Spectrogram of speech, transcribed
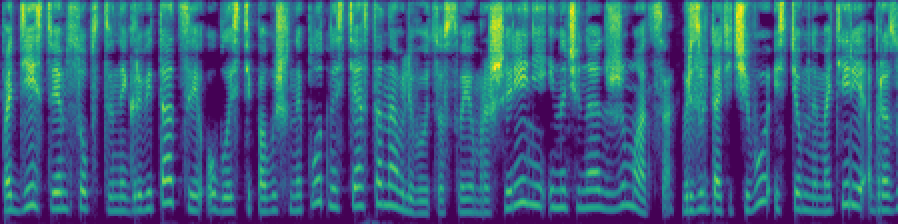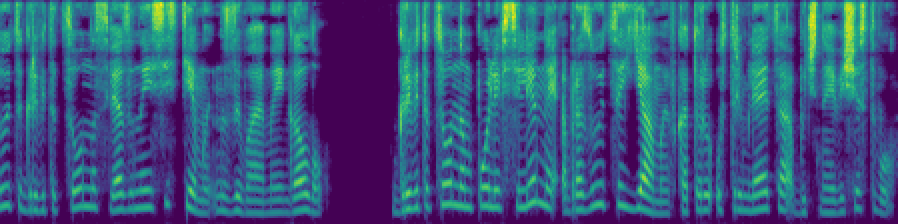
Под действием собственной гравитации области повышенной плотности останавливаются в своем расширении и начинают сжиматься, в результате чего из темной материи образуются гравитационно связанные системы, называемые гало. В гравитационном поле Вселенной образуются ямы, в которые устремляется обычное вещество.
